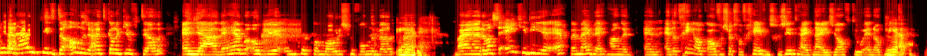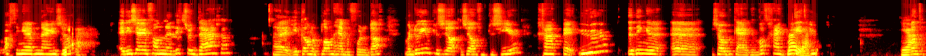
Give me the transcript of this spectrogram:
in huis ziet het er anders uit, kan ik je vertellen. En ja, we hebben ook weer een soort van modus gevonden met elkaar. Maar uh, er was er eentje die uh, erg bij mij bleef hangen. En, en dat ging ook over een soort van vergevensgezindheid naar jezelf toe. En ook niet Ja. verwachtingen hebben naar jezelf. Ja. En die zei van uh, dit soort dagen, je kan een plan hebben voor de dag, maar doe je jezelf een plezier. Ga per uur de dingen uh, zo bekijken. Wat ga ik Nou dit ja. uur Ja. Want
